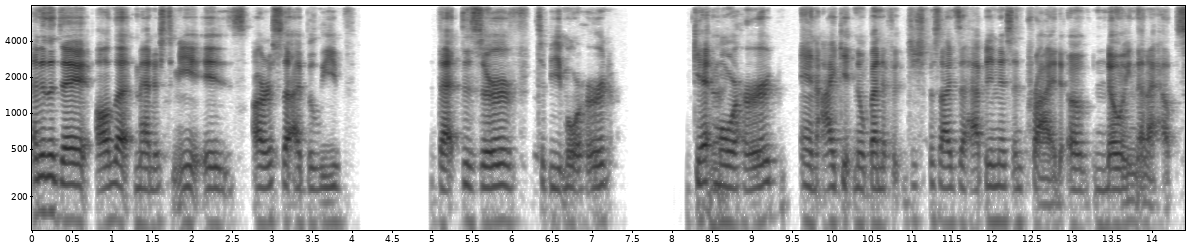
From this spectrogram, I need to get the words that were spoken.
End of the day, all that matters to me is artists that I believe that deserve to be more heard get Right. more heard and I get no benefit just besides the happiness and pride of knowing that I helped.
